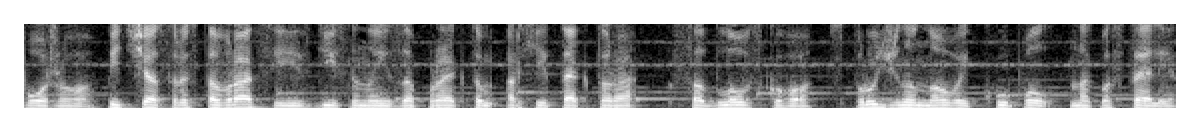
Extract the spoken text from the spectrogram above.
Божого. Під час реставрації, здійсненої за проектом архітектора Садловського, споруджено новий купол на костелі,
